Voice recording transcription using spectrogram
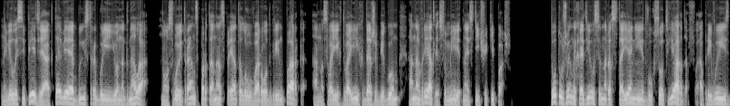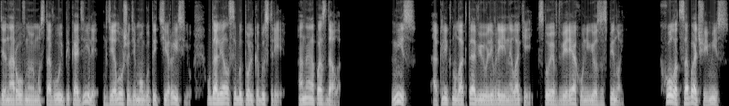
На велосипеде Октавия быстро бы ее нагнала, но свой транспорт она спрятала у ворот Грин-парка, а на своих двоих даже бегом она вряд ли сумеет настичь экипаж. Тот уже находился на расстоянии 200 ярдов, а при выезде на ровную мостовую Пикадилли, где лошади могут идти рысью, удалялся бы только быстрее. Она опоздала. «Мисс!» — окликнул Октавию ливрейный лакей, стоя в дверях у нее за спиной. «Холод собачий, мисс.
